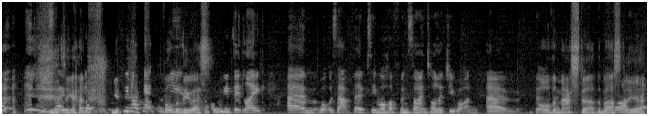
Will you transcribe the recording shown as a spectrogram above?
So, So you had- do not, do not get Full confused WS. the one who did like um, what was that Philip Seymour Hoffman Scientology one? Um, the- Oh, the master, the master, yeah.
